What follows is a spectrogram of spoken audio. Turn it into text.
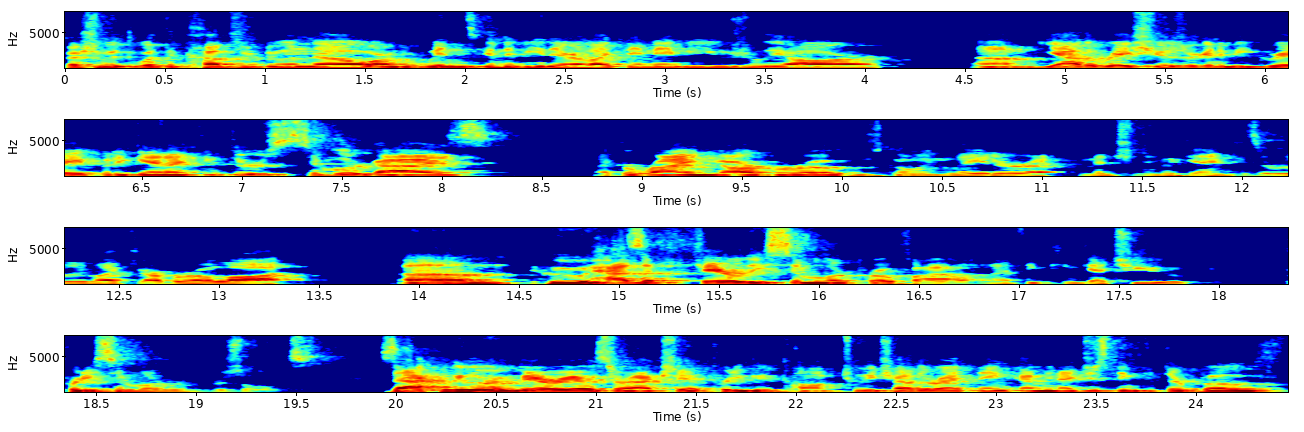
especially with what the Cubs are doing, though. Are the wins going to be there like they maybe usually are? Um, yeah, the ratios are going to be great. But again, I think there's similar guys like a Ryan Yarbrough who's going later. I mentioned him again because I really like Yarbrough a lot, um, who has a fairly similar profile and I think can get you – pretty similar results. Zack Wheeler and Berrios are actually a pretty good comp to each other, I think. I mean, I just think that they're both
